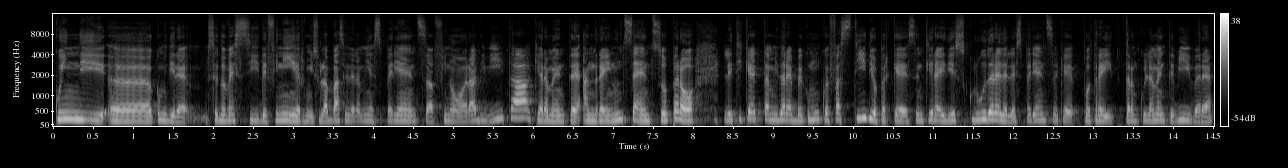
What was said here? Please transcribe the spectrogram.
quindi, eh, come dire, se dovessi definirmi sulla base della mia esperienza finora di vita, chiaramente andrei in un senso, però l'etichetta mi darebbe comunque fastidio perché sentirei di escludere delle esperienze che potrei tranquillamente vivere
